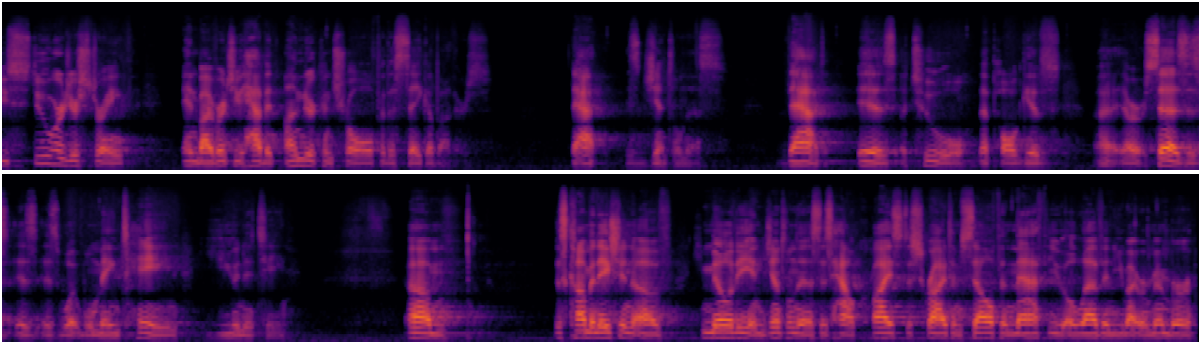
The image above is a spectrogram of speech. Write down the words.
to steward your strength and by virtue have it under control for the sake of others. That is gentleness. That is a tool that Paul gives uh, or says is, is, is what will maintain unity. Um, this combination of humility and gentleness is how Christ described himself in Matthew 11. You might remember,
